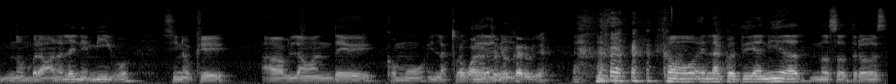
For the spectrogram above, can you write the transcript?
nombraban al enemigo, sino que hablaban de cómo en la cotidianidad, Carulla. como en la cotidianidad nosotros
